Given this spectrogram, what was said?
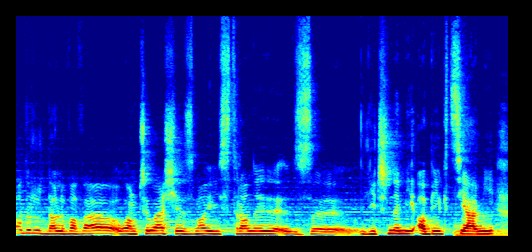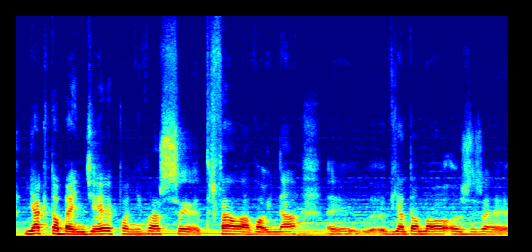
Podróż do Lwowa łączyła się z mojej strony z licznymi obiekcjami, jak to będzie, ponieważ e, trwała wojna. E, Wiadomo, że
